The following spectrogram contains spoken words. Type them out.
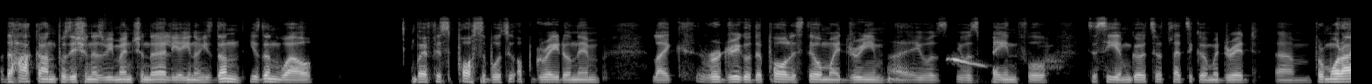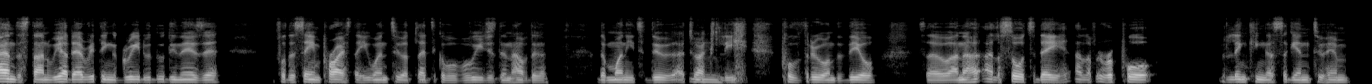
the Hakan position, as we mentioned earlier, you know he's done he's done well, but if it's possible to upgrade on him, like Rodrigo De Paul is still my dream. Uh, it was it was painful to see him go to Atletico Madrid. Um, from what I understand, we had everything agreed with Udinese for the same price that he went to Atletico, but we just didn't have the the money to do uh, to mm. actually pull through on the deal. So, and I, I saw today a report linking us again to him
